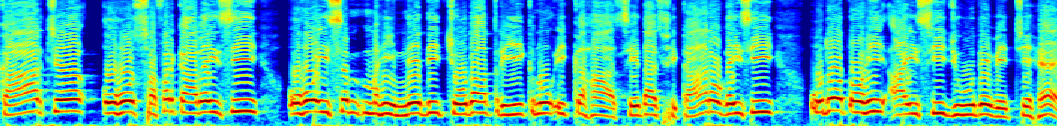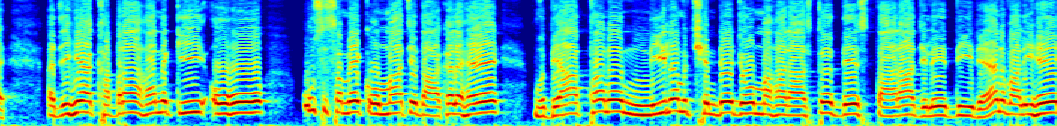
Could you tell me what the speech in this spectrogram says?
ਕਾਰ 'ਚ ਉਹ ਸਫ਼ਰ ਕਰ ਰਹੀ ਸੀ। ਉਹ ਇਸ ਮਹੀਨੇ ਦੀ 14 ਤਰੀਕ ਨੂੰ ਇੱਕ ਹਾਦਸੇ ਦਾ ਸ਼ਿਕਾਰ ਹੋ ਗਈ ਸੀ। ਉਦੋਂ ਤੋਂ ਹੀ ਆਈਸੀਯੂ ਦੇ ਵਿੱਚ ਹੈ। ਅਜਿਹੀਆਂ ਖਬਰਾਂ ਹਨ ਕਿ ਉਹ ਉਸ ਸਮੇਂ ਕੋਮਾ 'ਚ ਦਾਖਲ ਹੈ। ਵਿਦਿਆਰਥਣ ਨੀਲਮ ਛਿੰਦੇ ਜੋ ਮਹਾਰਾਸ਼ਟਰ ਦੇ 17 ਜ਼ਿਲ੍ਹੇ ਦੀ ਰਹਿਣ ਵਾਲੀ ਹੈ।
